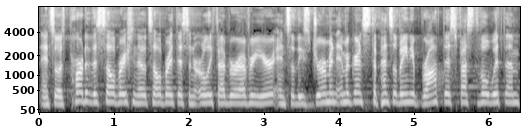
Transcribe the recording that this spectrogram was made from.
And so, as part of this celebration, they would celebrate this in early February every year. And so, these German immigrants to Pennsylvania brought this festival with them.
